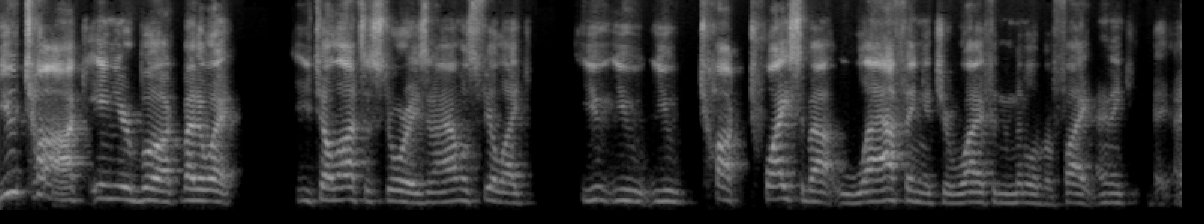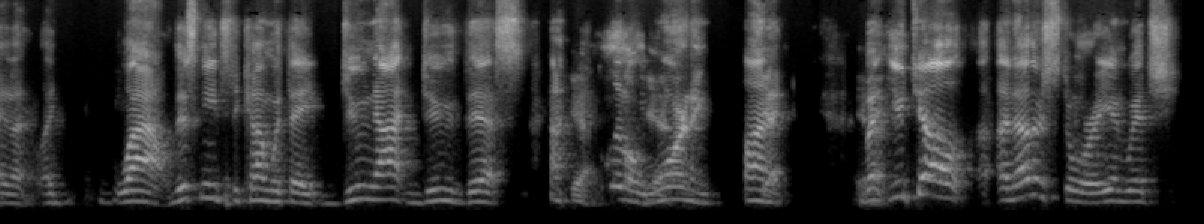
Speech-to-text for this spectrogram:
you talk in your book, by the way, you tell lots of stories, and I almost feel like you you you talk twice about laughing at your wife in the middle of a fight. I think I, I, like wow, this needs to come with a do not do this yes. little yes. warning on yeah. it. But you tell another story in which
